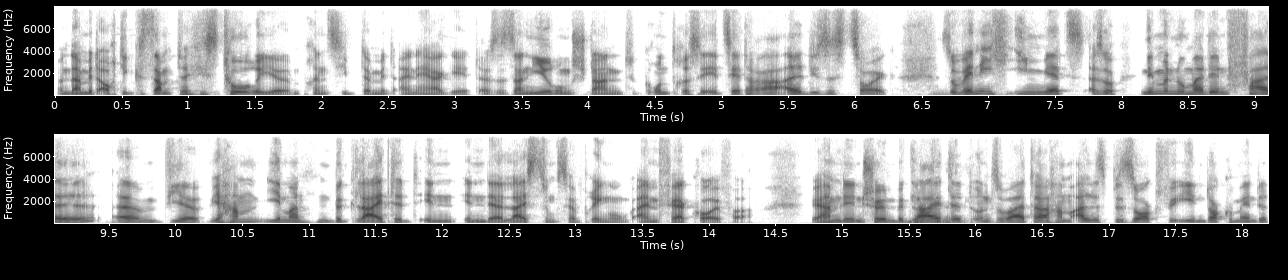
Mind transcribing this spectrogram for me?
und damit auch die gesamte Historie im Prinzip damit einhergeht, also Sanierungsstand, Grundrisse etc., all dieses Zeug. So, wenn ich ihm jetzt, also nehmen wir nur mal den Fall, ähm, wir, wir haben jemanden begleitet in, in der Leistungserbringung, einem Verkäufer. Wir haben den schön begleitet und so weiter, haben alles besorgt für ihn, Dokumente,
